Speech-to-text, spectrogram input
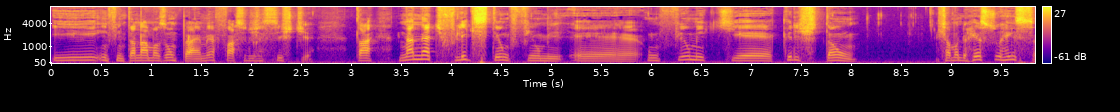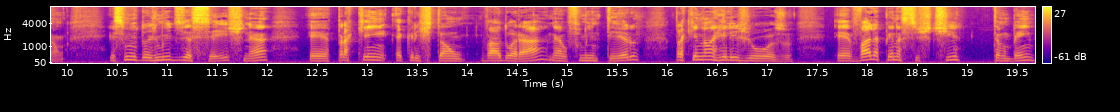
E, enfim, está na Amazon Prime, é fácil de assistir. Tá? Na Netflix tem um filme, é, um filme que é cristão, chamado Ressurreição. Esse filme de 2016, né? É, para quem é cristão vai adorar né, o filme inteiro. Para quem não é religioso, é, vale a pena assistir também,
